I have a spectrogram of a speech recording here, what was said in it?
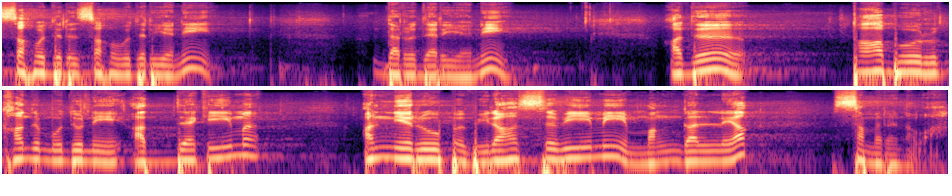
සහෝදර සහෝදරියනි දරුදැරියනි අද තාබූර් කඳ මුදුනේ අත්දැකීම අන්‍ය රූප විලාසවීමේ මංගල්‍යයක් සමරනවා.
